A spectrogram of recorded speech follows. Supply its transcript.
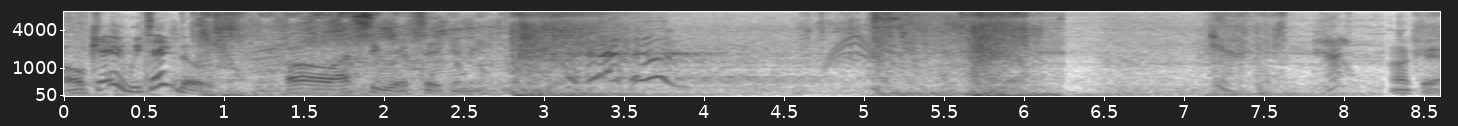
Okay, we take those. Oh, I see where it's taking me. Okay.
